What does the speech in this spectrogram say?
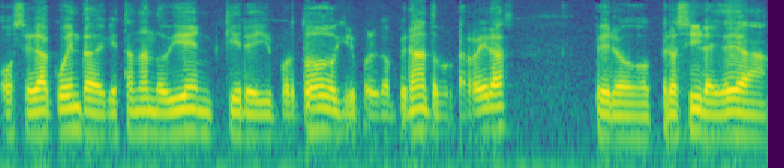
o se da cuenta de que están dando bien, quiere ir por todo, quiere ir por el campeonato, por carreras, pero, pero sí, la idea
